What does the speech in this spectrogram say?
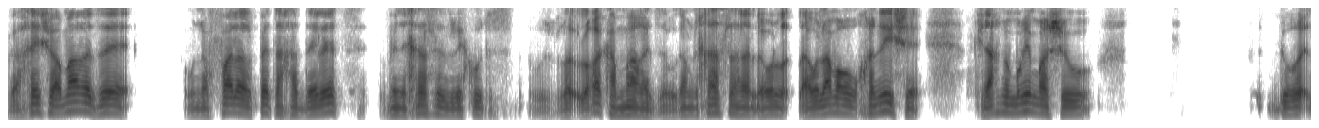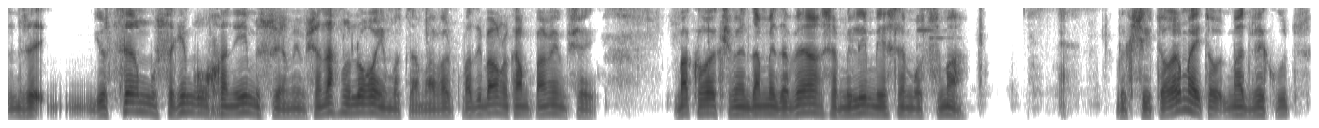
ואחרי שהוא אמר את זה, הוא נפל על פתח הדלת ונכנס לדבקות. הוא לא, לא רק אמר את זה, הוא גם נכנס לעולם הרוחני, שכשאנחנו אומרים משהו, זה יוצר מושגים רוחניים מסוימים, שאנחנו לא רואים אותם, אבל כבר דיברנו כמה פעמים, ש... מה קורה כשבן אדם מדבר, שהמילים יש להם עוצמה. וכשהתעורר מהדבקות,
